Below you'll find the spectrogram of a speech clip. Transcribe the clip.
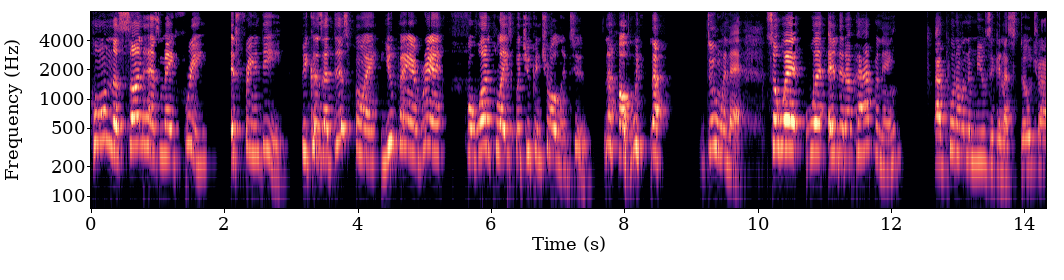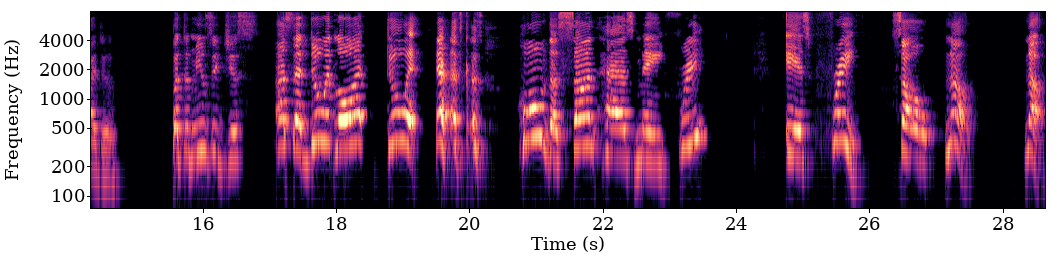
Whom the Son has made free is free indeed. Because at this point, you paying rent for one place, but you controlling two. No, we're not doing that. So what what ended up happening, I put on the music and I still try to, but the music just I said, do it, Lord, do it. That's because whom the Son has made free is free. So no, no,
